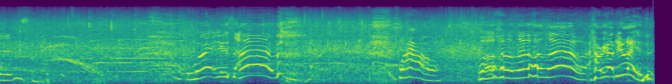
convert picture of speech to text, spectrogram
What is up? Wow. Well, hello, hello. How are y'all doing?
